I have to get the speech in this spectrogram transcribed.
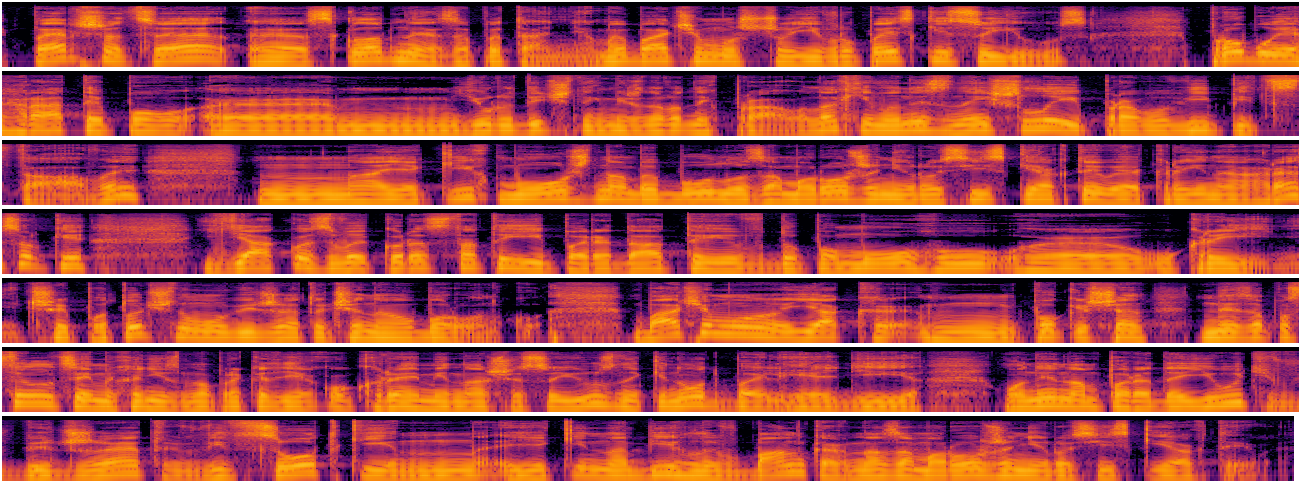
Перше, це е, складне запитання. Ми бачимо, що Європейський Союз пробує грати по е, юридичних міжнародних правилах, і вони знайшли правові підстави, на яких можна би було заморожені російські активи як країни-агресорки якось використати і передати в допомогу е, Україні, чи поточному бюджету, чи на оборонку. Бачимо, як поки ще не запустили цей механізм, наприклад, як окремі наші союзники, ну от Бельгія діє, вони нам передають в бюджет відсотки, які набігли в банках на заморожені російські активи.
